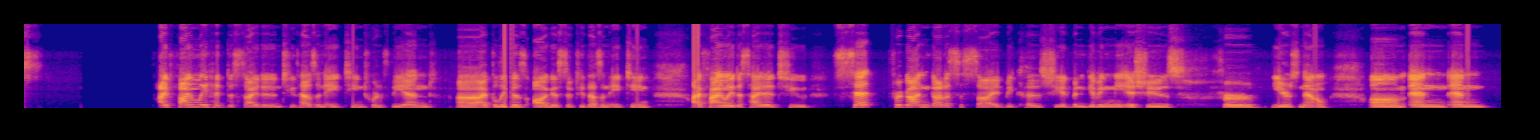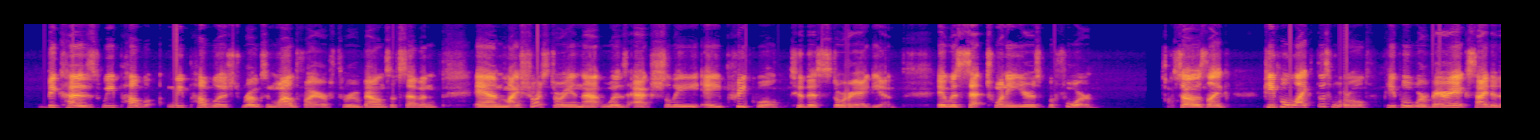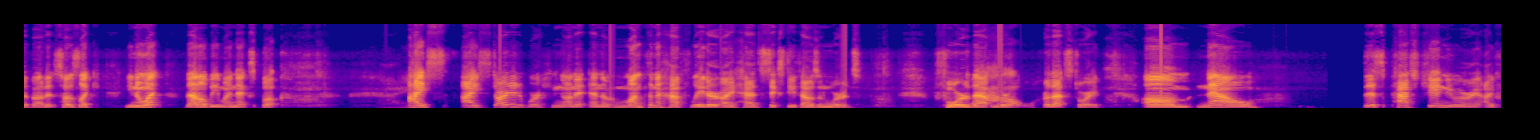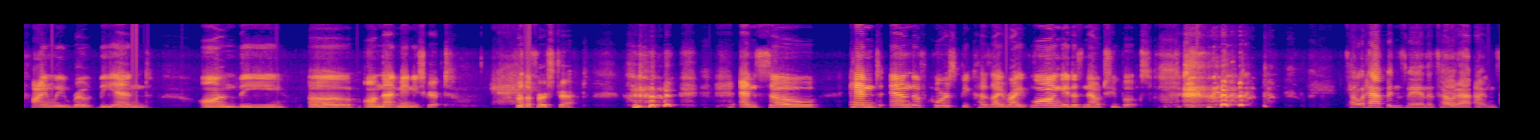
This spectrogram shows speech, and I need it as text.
I finally had decided in 2018 towards the end uh, i believe it was august of 2018 i finally decided to set forgotten goddess aside because she had been giving me issues for years now um and and because we pub we published rogues and wildfire through balance of seven and my short story in that was actually a prequel to this story idea it was set 20 years before so I was like, people like this world. People were very excited about it. So I was like, you know what? That'll be my next book. I I started working on it, and a month and a half later, I had 60,000 words for that world, for that story. Um, now, this past January, I finally wrote the end on the uh, on that manuscript for the first draft. and so and and of course because I write long, it is now two books. That's how it happens, man. That's how it That's happens.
